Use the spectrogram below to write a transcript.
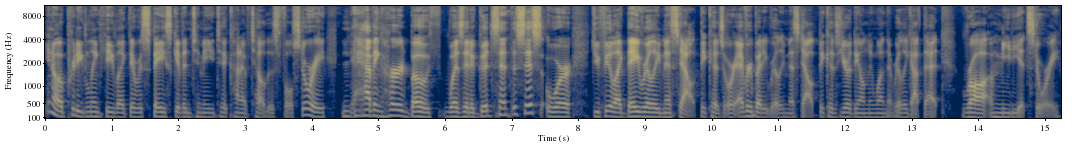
you know, a pretty lengthy, like there was space given to me to kind of tell this full story. Having heard both, was it a good synthesis, or do you feel like they really missed out because, or everybody really missed out because you're the only one that really got that raw, immediate story?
